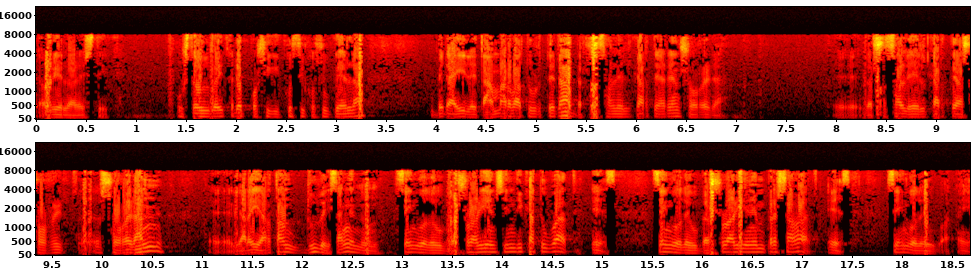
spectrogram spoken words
Gabriel Arestik. Uste dut baita ere pozik ikusiko zukeela bera hil eta amar bat urtera bersozale elkartearen sorrera. E, bersozale elkartea sorreran e, garai hartan duda izan gendun. Zeingo dugu bersolarien sindikatu bat? Ez zeingo dugu bersolarien enpresa bat? Ez. Zeingo dugu e,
